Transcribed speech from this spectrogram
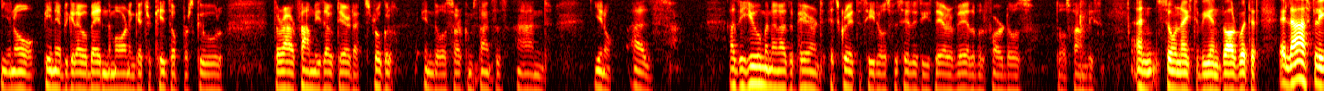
you know, being able to get out of bed in the morning, get your kids up for school. There are families out there that struggle in those circumstances, and you know, as as a human and as a parent, it's great to see those facilities there available for those those families. and so nice to be involved with it. Uh, lastly,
